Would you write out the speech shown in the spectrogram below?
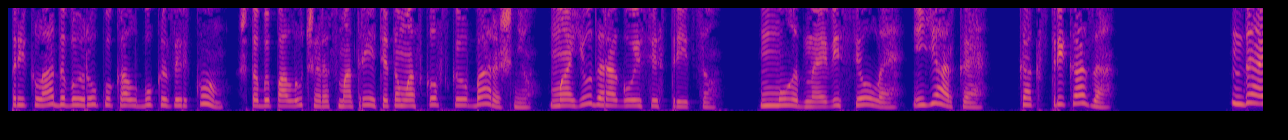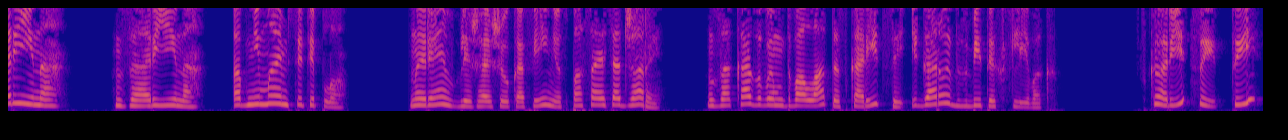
Прикладываю руку к колбу козырьком, чтобы получше рассмотреть эту московскую барышню, мою дорогую сестрицу. Модная, веселая и яркая, как стрекоза. «Дарина!» «Зарина!» Обнимаемся тепло. Ныряем в ближайшую кофейню, спасаясь от жары. Заказываем два латте с корицей и горой взбитых сливок. «С корицей? Ты?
